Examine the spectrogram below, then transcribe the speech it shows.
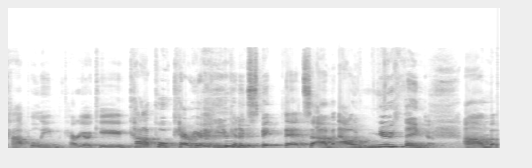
carpooling, karaoke. Carpool karaoke, you can expect that um, our new thing. Yeah. Um,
